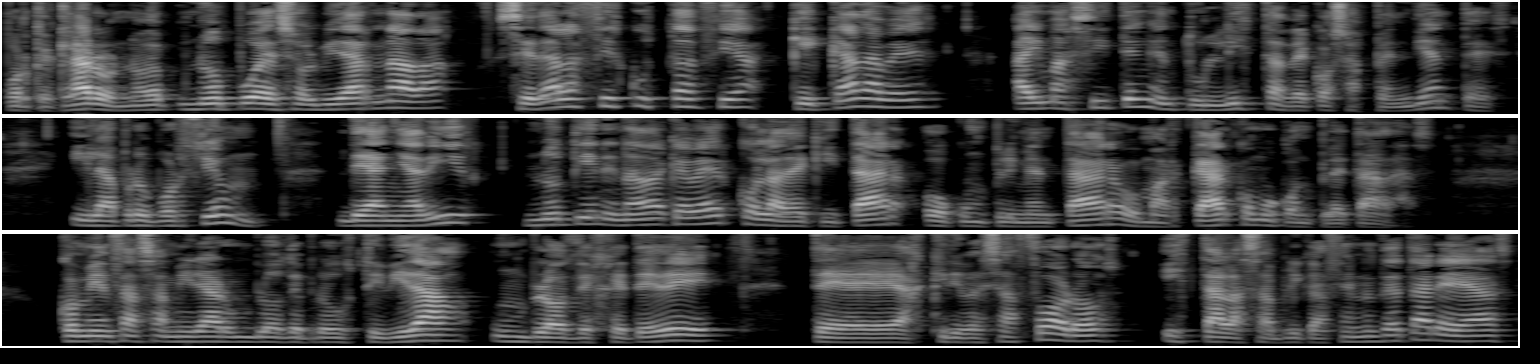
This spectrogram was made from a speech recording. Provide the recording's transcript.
porque claro, no, no, puedes olvidar nada, se da la circunstancia que cada vez hay más ítems en tus listas de cosas pendientes y la proporción de añadir no tiene nada que ver con la de quitar o cumplimentar o marcar como completadas. Comienzas a mirar un blog de productividad, un blog de GTD, te escribes a foros, instalas aplicaciones de tareas,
